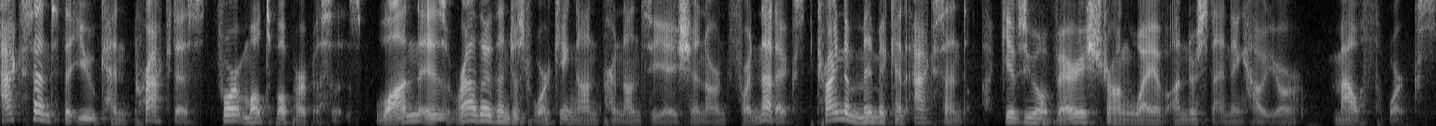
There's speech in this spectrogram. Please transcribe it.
accent that you can practice for multiple purposes. One is rather than just working on pronunciation or phonetics, trying to mimic an accent gives you a very strong way of understanding how your mouth works.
